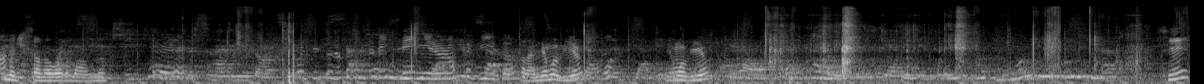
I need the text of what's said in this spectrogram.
Come ci stanno guardando? Ci sono facendo dei segni, non ho capito. Allora andiamo via. Andiamo via. Sì?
